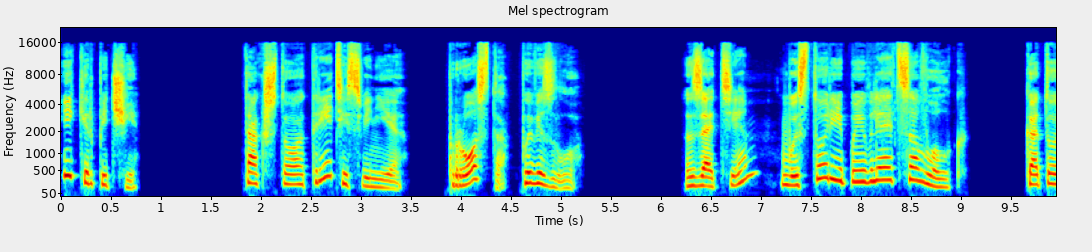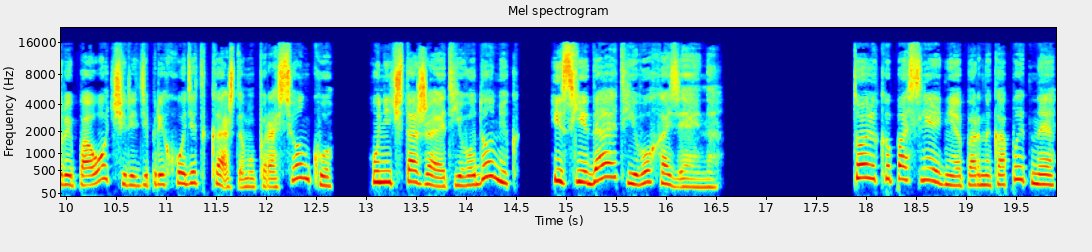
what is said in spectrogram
и кирпичи. Так что третьей свинье Просто повезло. Затем в истории появляется волк, который по очереди приходит к каждому поросенку, уничтожает его домик и съедает его хозяина. Только последняя парнокопытная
